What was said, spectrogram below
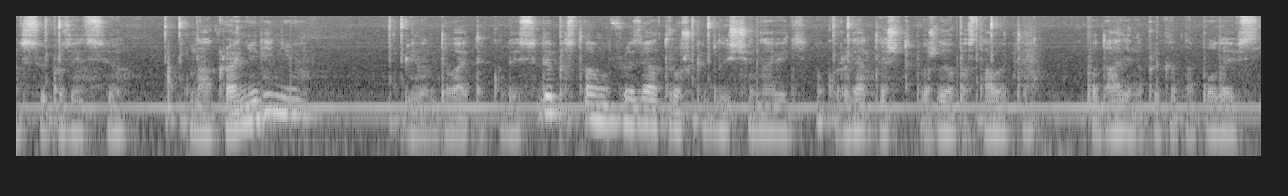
всю позицію на крайню лінію. Білим давайте кудись сюди поставимо ферзя, трошки ближче навіть. Ну, короля теж тут важливо поставити подалі, наприклад, на поле F7.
